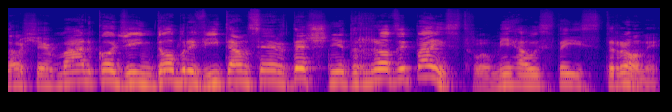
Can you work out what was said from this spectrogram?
No siemanko, dzień dobry, witam serdecznie drodzy Państwo. Michał z tej strony.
